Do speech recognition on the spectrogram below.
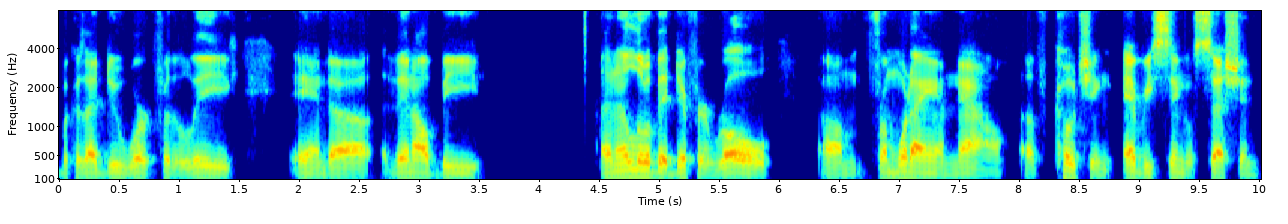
because I do work for the league, and uh, then I'll be in a little bit different role um, from what I am now of coaching every single session,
